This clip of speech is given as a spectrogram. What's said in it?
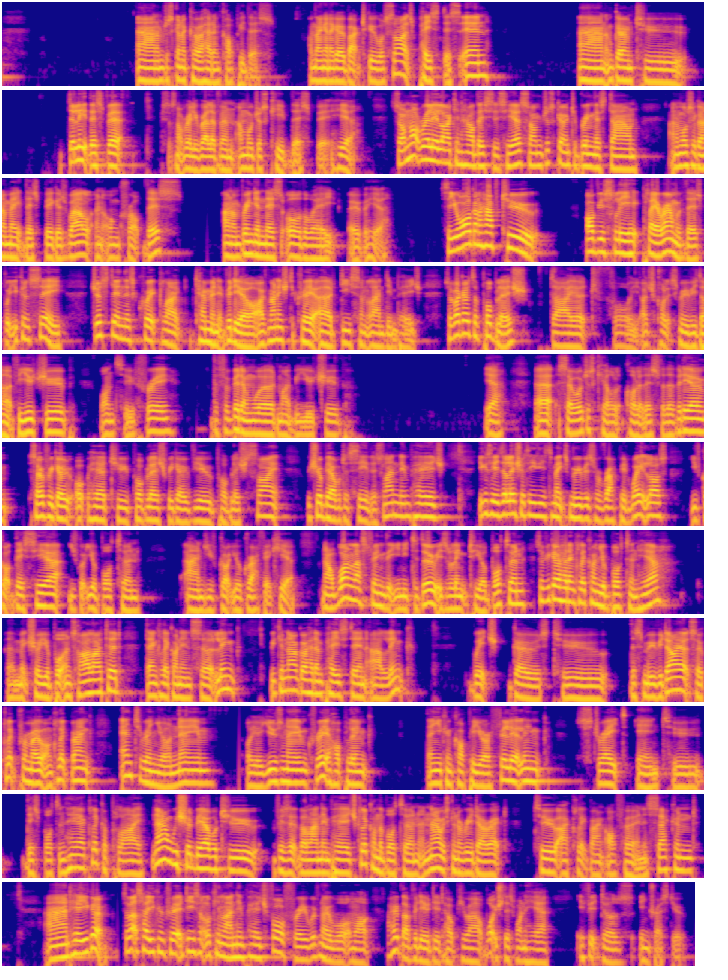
and I'm just going to go ahead and copy this. I'm then going to go back to Google Sites, paste this in, and I'm going to delete this bit because it's not really relevant and we'll just keep this bit here. So I'm not really liking how this is here so I'm just going to bring this down and I'm also going to make this big as well and uncrop this and I'm bringing this all the way over here. So you are going to have to obviously play around with this but you can see just in this quick like 10 minute video I've managed to create a decent landing page. So if I go to publish diet for, I just call it smoothie diet for YouTube. One, two, three. The forbidden word might be YouTube. Yeah. Uh, so we'll just call call it this for the video. So if we go up here to publish, we go view publish site, we should be able to see this landing page. You can see delicious, easy to make smoothies for rapid weight loss. You've got this here, you've got your button, and you've got your graphic here. Now, one last thing that you need to do is link to your button. So if you go ahead and click on your button here, uh, make sure your button's highlighted, then click on insert link. We can now go ahead and paste in our link, which goes to the smoothie diet. So click promote on ClickBank, enter in your name or your username, create a hop link. Then you can copy your affiliate link straight into this button here, click apply. Now we should be able to visit the landing page, click on the button, and now it's going to redirect to our ClickBank offer in a second. And here you go. So that's how you can create a decent looking landing page for free with no watermark. I hope that video did help you out. Watch this one here if it does interest you.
